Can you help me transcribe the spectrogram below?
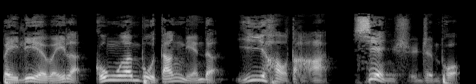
被列为了公安部当年的一号大案，限时侦破。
